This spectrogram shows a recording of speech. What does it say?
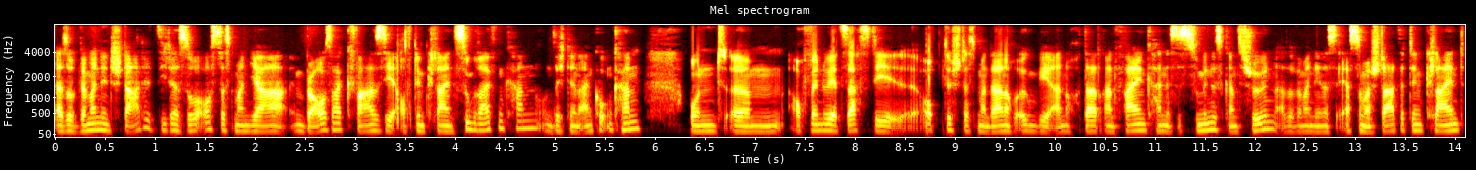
also wenn man den startet, sieht das so aus, dass man ja im Browser quasi auf den Client zugreifen kann und sich den angucken kann. Und ähm, auch wenn du jetzt sagst, die äh, optisch, dass man da noch irgendwie äh, noch da dran feilen kann, es ist zumindest ganz schön. Also wenn man den das erste Mal startet, den Client,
